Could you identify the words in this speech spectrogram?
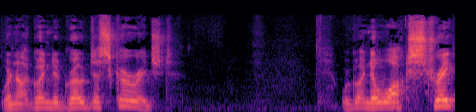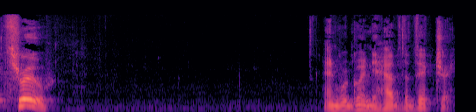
We're not going to grow discouraged. We're going to walk straight through. And we're going to have the victory.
